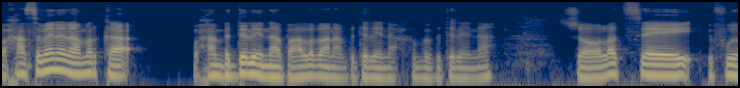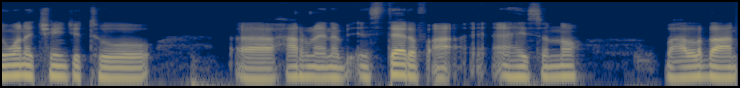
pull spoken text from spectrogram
waxaan sameynaynaa marka. Waxaan bedelaynaa bahaladan aan bedelaynaa wax kaba bedelaynaa. So let's say if we want to change it to waxaan rabnaa inaan instead of aan haysano bahaladan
